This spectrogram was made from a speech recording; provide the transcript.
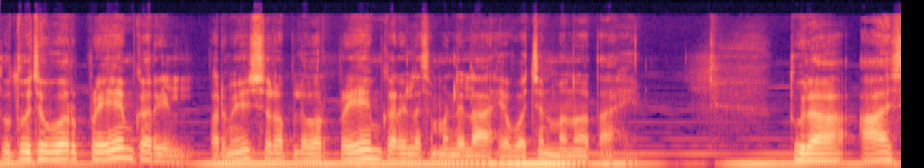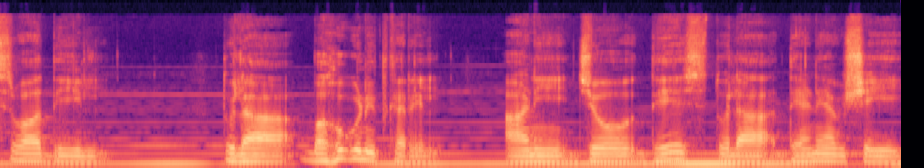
तू तुझ्यावर प्रेम करेल परमेश्वर आपल्यावर प्रेम करेल असं म्हणलेलं आहे वचन म्हणत आहे. तुला आशीर्वाद देईल तुला बहुगुणित करेल आणि जो देश तुला देण्याविषयी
